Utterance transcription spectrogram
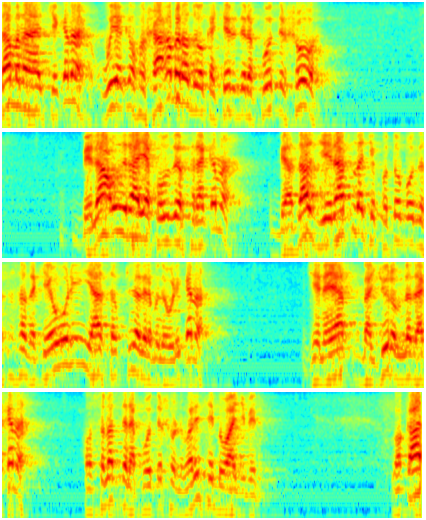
ダマナチェケナ、ウィアカファシャガバラドカチェルディラポテショー。ベラウィラヤポゼフラケナ、ベアダジェラトナチェポトボンデササダケウリ、ヤサクナデマノリケナ、ジェネヤバジュラムナダケナ、ホソナテラポテショー、ワリセブワジビル。وقال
